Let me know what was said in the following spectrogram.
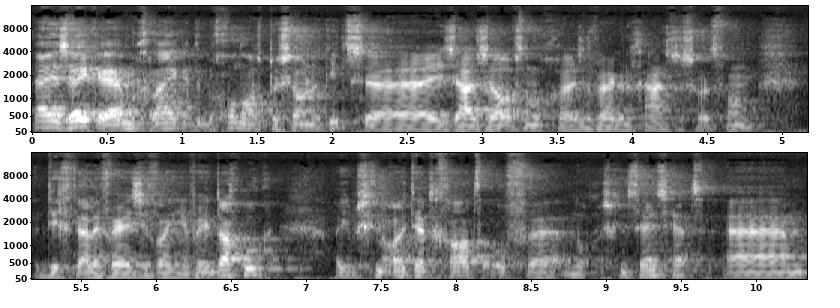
nee, zeker, helemaal gelijk. Het begon als persoonlijk iets. je zou zelfs nog, uh, zover nog gaan, een soort van digitale versie van je, van je dagboek wat je misschien ooit hebt gehad of uh, nog misschien steeds hebt. Um,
